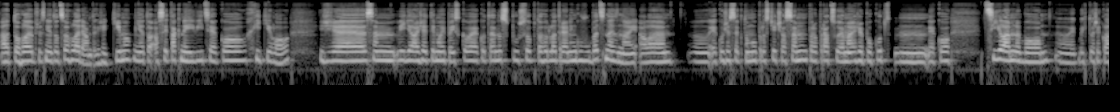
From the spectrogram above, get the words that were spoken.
Ale tohle je přesně to, co hledám. Takže tím mě to asi tak nejvíc jako chytilo, že jsem viděla, že ty moje pejskové jako ten způsob tohohle tréninku vůbec neznají, ale Eh, jakože se k tomu prostě časem propracujeme, že pokud mm, jako cílem, nebo eh, jak bych to řekla,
